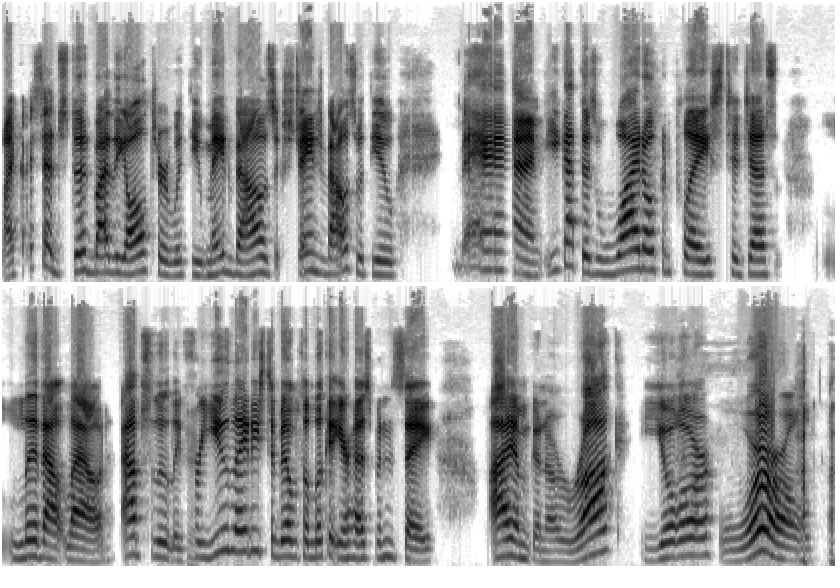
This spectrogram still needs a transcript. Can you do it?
like I said, stood by the altar with you, made vows, exchanged vows with you. Man, you got this wide open place to just live out loud. Absolutely. Yeah. For you ladies to be able to look at your husband and say, I am going to rock your world.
